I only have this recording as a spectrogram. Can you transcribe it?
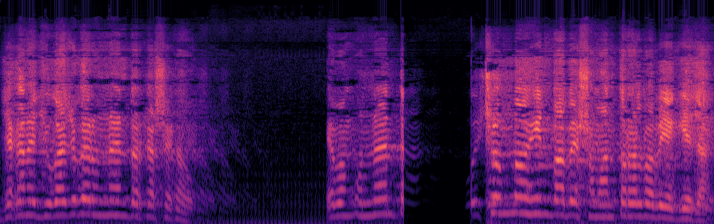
যেখানে যোগাযোগের উন্নয়ন দরকার সেটা হোক। এবং উন্নয়নটা বৈষম্যহীন ভাবে সমান্তরাল এগিয়ে যাক।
